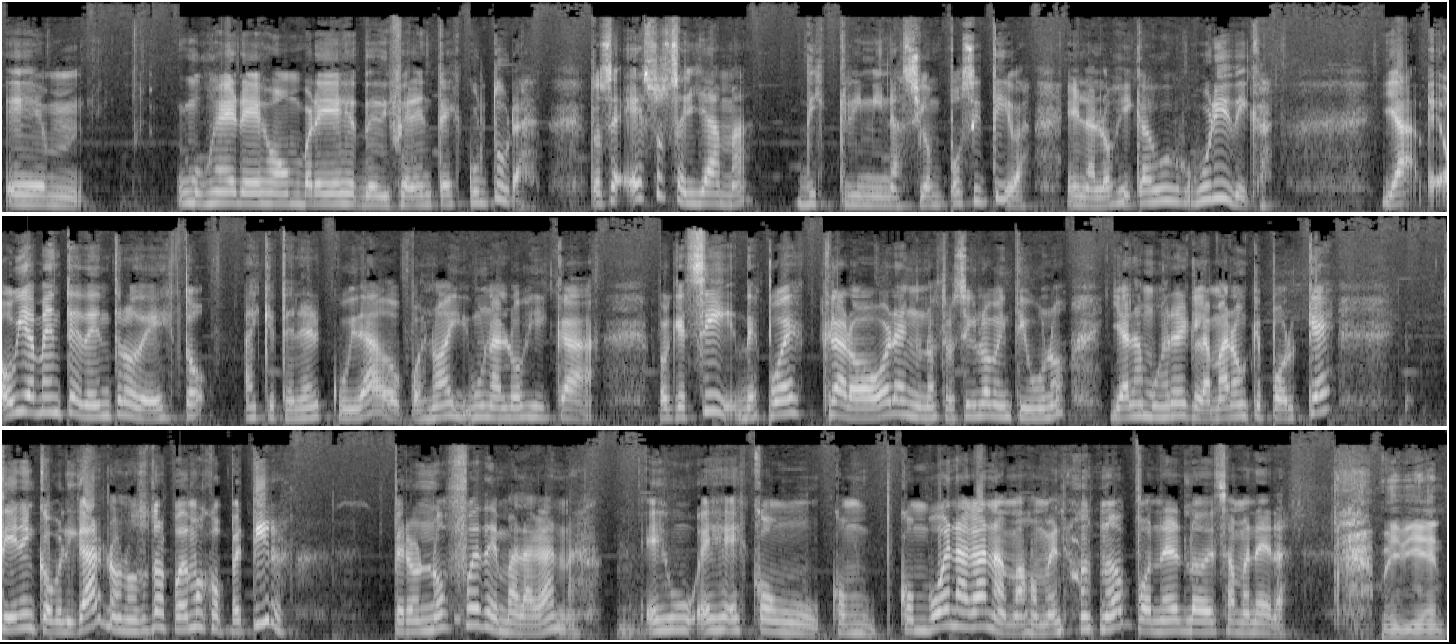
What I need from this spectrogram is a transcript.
em, mujeres, hombres de diferentes culturas. Entonces, eso se llama discriminación positiva en la lógica ju- jurídica. Ya, eh, obviamente dentro de esto hay que tener cuidado, pues no hay una lógica, porque sí, después, claro, ahora en nuestro siglo XXI ya las mujeres reclamaron que por qué tienen que obligarnos, nosotros podemos competir, pero no fue de mala gana, es, es, es con, con, con buena gana más o menos, ¿no? Ponerlo de esa manera. Muy bien.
